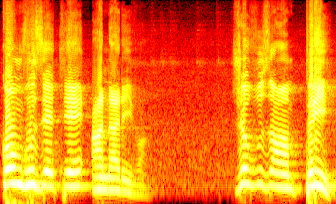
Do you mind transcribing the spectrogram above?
comme vous étiez en arrivant. Je vous en prie.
